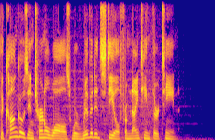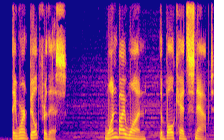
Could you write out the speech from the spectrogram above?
The Kongo's internal walls were riveted steel from 1913. They weren't built for this. One by one, the bulkheads snapped.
